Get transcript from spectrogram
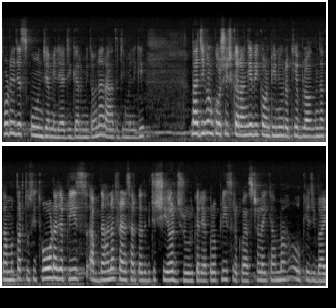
ਥੋੜ੍ਹਾ ਜਿਹਾ ਸਕੂਨ ਜਿਹਾ ਮਿਲਿਆ ਜੀ, ਗਰਮੀ ਤੋਂ ਹੈ ਨਾ ਰਾਹਤ ਜੀ ਮਿਲ ਗਈ। ਬਾਜੀ ਹੁਣ ਕੋਸ਼ਿਸ਼ ਕਰਾਂਗੇ ਵੀ ਕੰਟੀਨਿਊ ਰੱਖੀਏ ਬਲੌਗਿੰਗ ਦਾ ਕੰਮ, ਪਰ ਤੁਸੀਂ ਥੋੜ੍ਹਾ ਜਿਹਾ ਪਲੀਜ਼ ਆਪਦਾ ਨਾ ਫਰੈਂਡ ਸਰਕਲ ਦੇ ਵਿੱਚ ਸ਼ੇਅਰ ਜ਼ਰੂਰ ਕਰਿਆ ਕਰੋ ਪਲੀਜ਼ ਰਿਕੁਐਸਟ ਵਾਲਾ ਹੀ ਕੰਮ ਆ। ਓਕੇ ਜੀ bye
